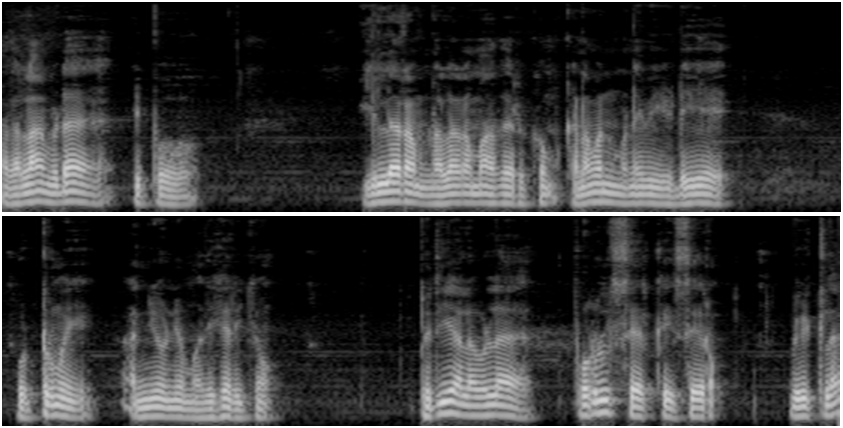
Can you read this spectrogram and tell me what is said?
அதெல்லாம் விட இப்போது இல்லறம் நலரமாக இருக்கும். கணவன் மனைவி இடையே ஒற்றுமை அந்யோன்யம் அதிகரிக்கும். பெரிய அளவில் பொருள் சேர்க்கை சேரும். வீட்டில்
